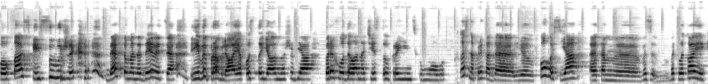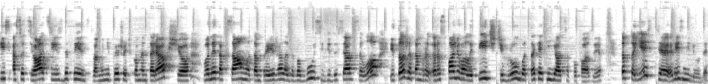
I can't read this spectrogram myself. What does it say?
полтавський суржик, дехто мене дивиться і виправляє постійно, щоб я переходила на чисто українську мову. Хтось, наприклад, е, в когось я е, там е, викликаю якісь асоціації з дитинства. Мені пишуть в коментарях, що вони так само там приїжджали до бабусі, дідуся в село і теж там розпалювали піч чи грубо, так як і я це показую. Тобто є е, різні люди.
